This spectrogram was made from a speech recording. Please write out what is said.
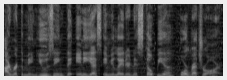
I recommend using the NES emulator Nestopia or RetroArch.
